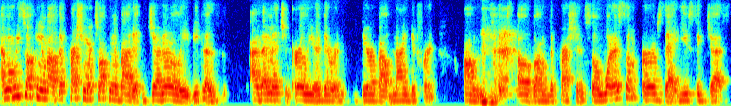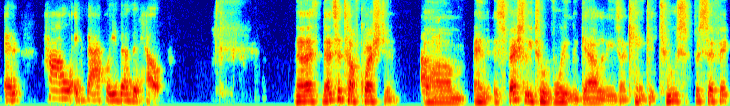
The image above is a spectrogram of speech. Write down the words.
And when we're talking about depression, we're talking about it generally because, as I mentioned earlier, there are there are about nine different um, mm-hmm. types of um, depression. So, what are some herbs that you suggest, and how exactly does it help? Now that's that's a tough question. Okay. Um, and especially to avoid legalities, I can't get too specific.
